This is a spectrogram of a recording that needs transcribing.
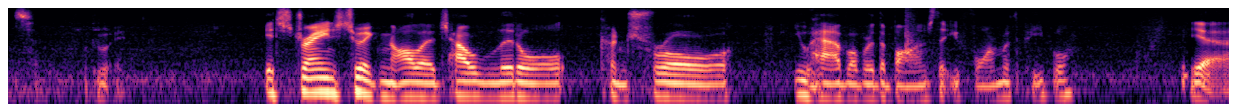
it's, it's strange to acknowledge how little control you have over the bonds that you form with people, Yeah.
